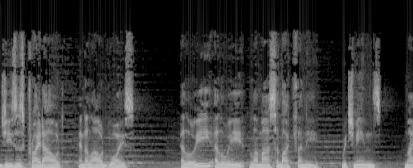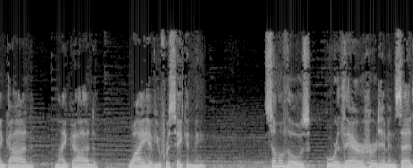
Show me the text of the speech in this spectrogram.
Jesus cried out in a loud voice, Eloi, Eloi, lama sabachthani, which means, My God, my God, why have you forsaken me? Some of those who were there heard him and said,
